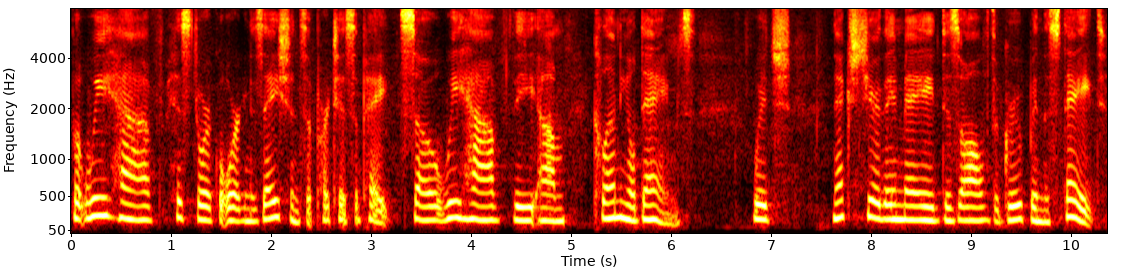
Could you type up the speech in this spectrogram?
but we have historical organizations that participate. So we have the um, Colonial Dames, which next year they may dissolve the group in the state,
